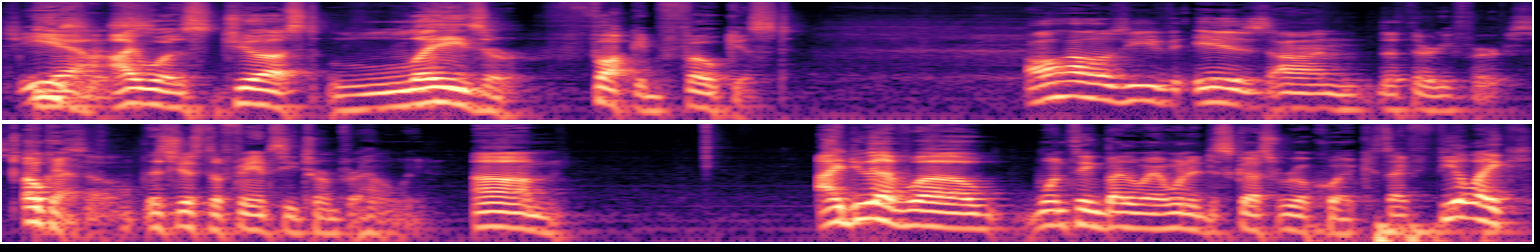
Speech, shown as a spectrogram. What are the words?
Jesus. Yeah, I was just laser fucking focused. All Hallows Eve is on the 31st. Okay, So, that's just a fancy term for Halloween. Um, I do have uh, one thing, by the way, I want to discuss real quick because I feel like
